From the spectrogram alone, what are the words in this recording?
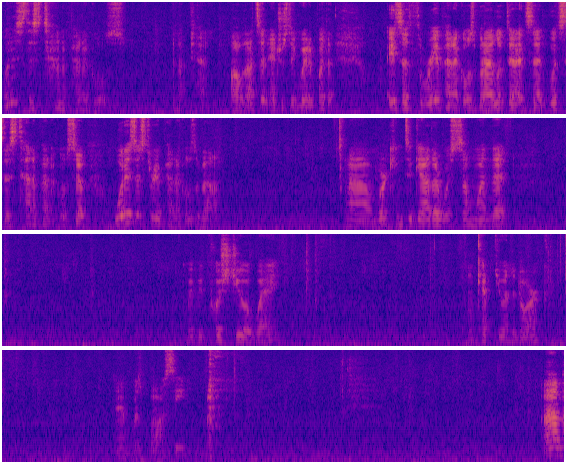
What is this Ten of Pentacles? Not ten. Oh, that's an interesting way to put that. It's a Three of Pentacles, but I looked at it and said, what's this Ten of Pentacles? So what is this Three of Pentacles about? Um, working together with someone that maybe pushed you away and kept you in the dark and was bossy. Um,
